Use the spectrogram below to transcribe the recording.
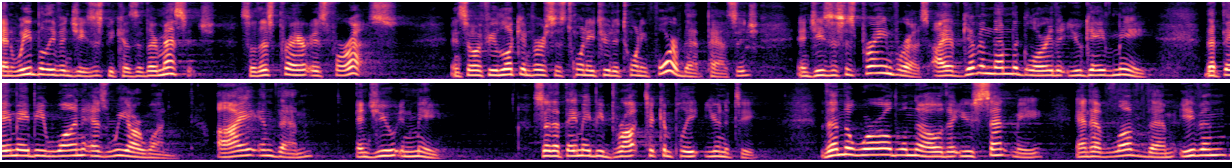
And we believe in Jesus because of their message. So this prayer is for us. And so if you look in verses 22 to 24 of that passage, and Jesus is praying for us I have given them the glory that you gave me that they may be one as we are one, I in them, and you in me, so that they may be brought to complete unity. Then the world will know that you sent me and have loved them even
